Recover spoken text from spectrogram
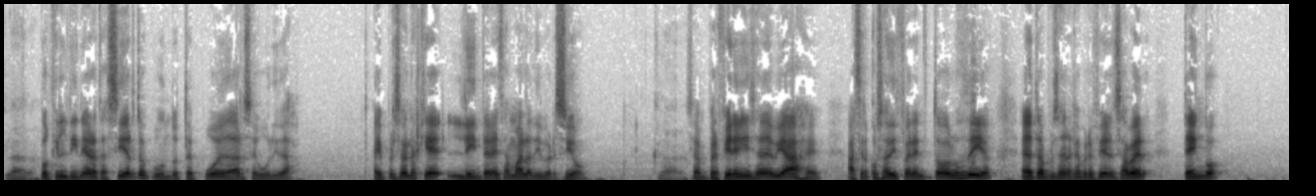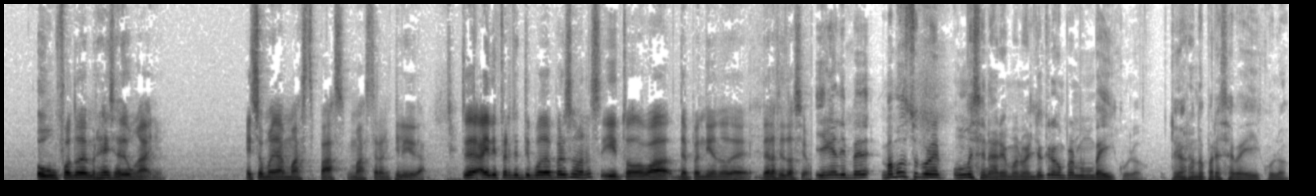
claro. Porque el dinero hasta cierto punto te puede dar seguridad. Hay personas que le interesa más la diversión. Claro. O sea, prefieren irse de viaje, hacer cosas diferentes todos los días. Hay otras personas que prefieren saber, tengo un fondo de emergencia de un año. Eso me da más paz, más tranquilidad. Entonces hay diferentes tipos de personas y todo va dependiendo de, la situación. Y en el vamos a suponer un escenario, Manuel. Yo quiero comprarme un vehículo. Estoy ahorrando para ese vehículo.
